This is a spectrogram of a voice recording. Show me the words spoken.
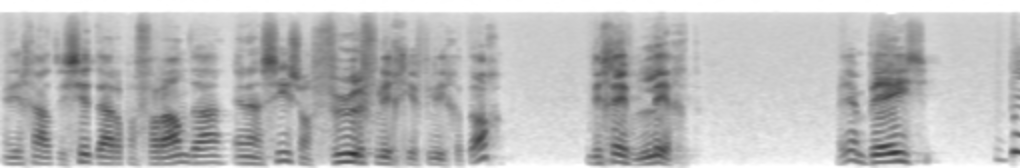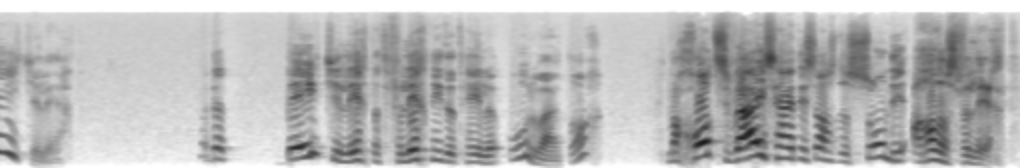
En je, gaat, je zit daar op een veranda en dan zie je zo'n vuurvliegje vliegen, toch? Die geeft licht. Een beetje, een beetje licht. Maar dat beetje licht, dat verlicht niet het hele oerwoud, toch? Maar Gods wijsheid is als de zon die alles verlicht.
